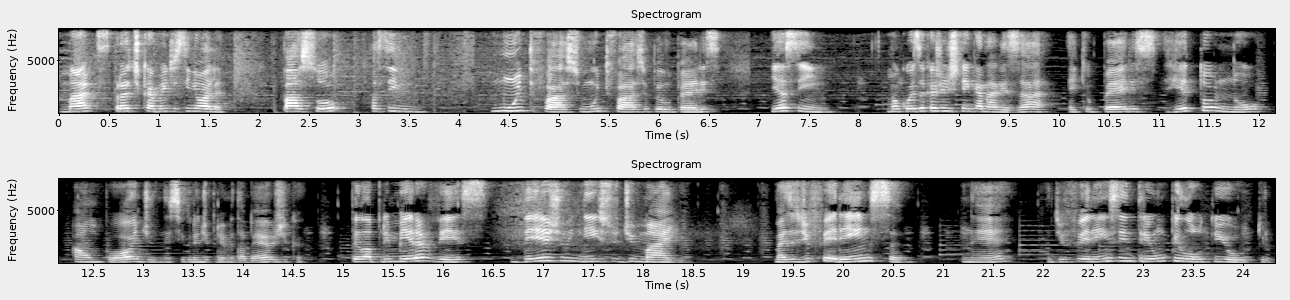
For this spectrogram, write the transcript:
Max praticamente assim, olha, passou assim muito fácil, muito fácil pelo Pérez. E assim, uma coisa que a gente tem que analisar é que o Pérez retornou a um pódio nesse Grande Prêmio da Bélgica pela primeira vez desde o início de maio. Mas a diferença, né? A diferença entre um piloto e outro,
